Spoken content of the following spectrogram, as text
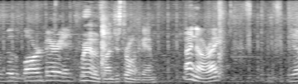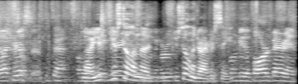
We'll build the barbarian. We're having fun, just throwing the game. I know, right? You know that, Chris? What's that? I'm No, you, you're still in Crews the you're still in the driver's I'm seat. gonna be the barbarian.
